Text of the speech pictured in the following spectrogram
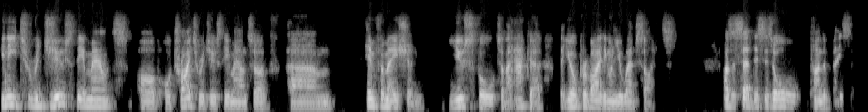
You need to reduce the amount of, or try to reduce the amount of um, information useful to the hacker that you're providing on your websites. As I said, this is all kind of basic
